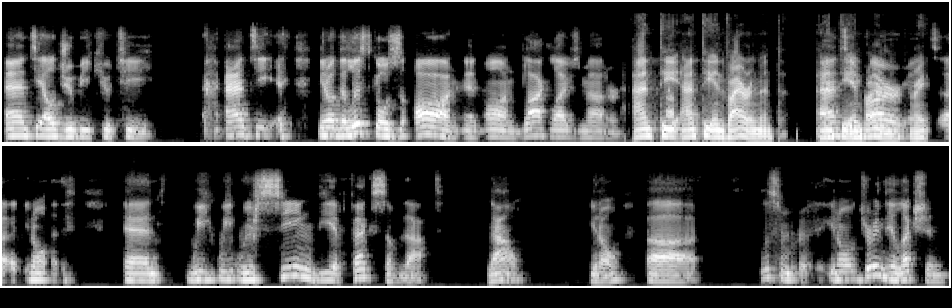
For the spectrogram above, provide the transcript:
anti LGBTQT, anti, you know, the list goes on and on. Black Lives Matter, anti uh, anti environment, anti environment, right? Uh, you know, and we we we're seeing the effects of that now. You know, uh, listen, you know, during the election,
